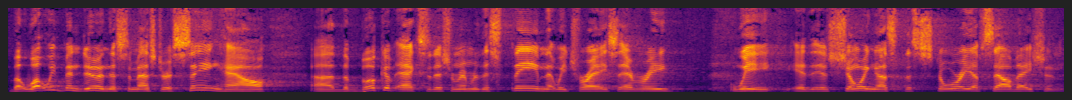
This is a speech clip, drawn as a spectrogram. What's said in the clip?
But what we've been doing this semester is seeing how uh, the book of Exodus, remember this theme that we trace every week, it is showing us the story of salvation.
